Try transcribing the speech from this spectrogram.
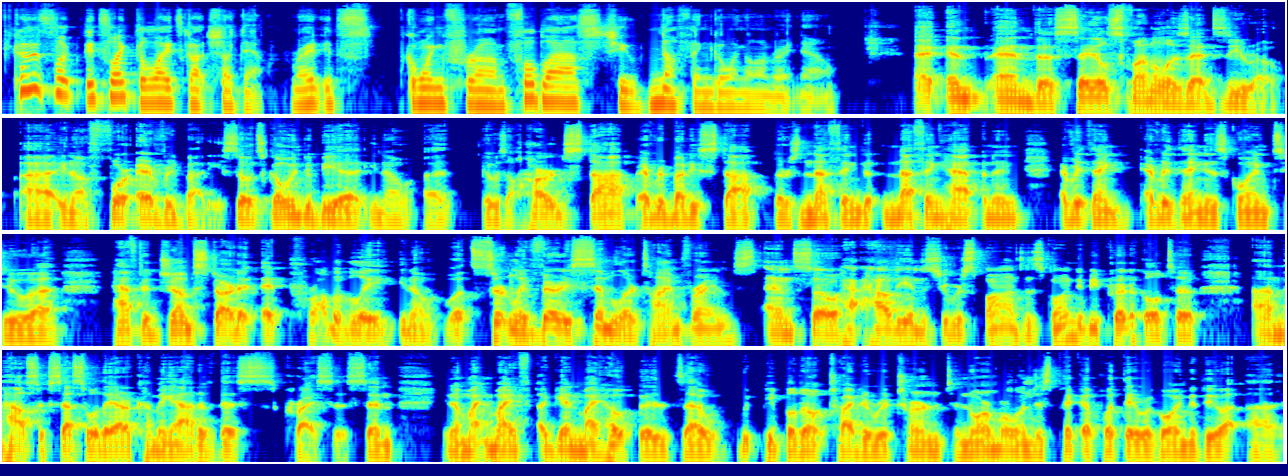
Because it's like it's like the lights got shut down, right? It's going from full blast to nothing going on right now. And and the sales funnel is at zero, uh, you know, for everybody. So it's going to be a, you know, a, it was a hard stop. Everybody stopped. There's nothing, nothing happening. Everything, everything is going to uh, have to jumpstart it at probably, you know, well, certainly very similar timeframes. And so, h- how the industry responds is going to be critical to um, how successful they are coming out of this crisis. And you know, my my again, my hope is uh, people don't try to return to normal and just pick up what they were going to do. Uh,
